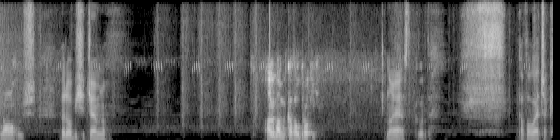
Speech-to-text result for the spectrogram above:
No, już robi się ciemno. ale mamy kawał drogi. No jest, kurde. Kawałeczek.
